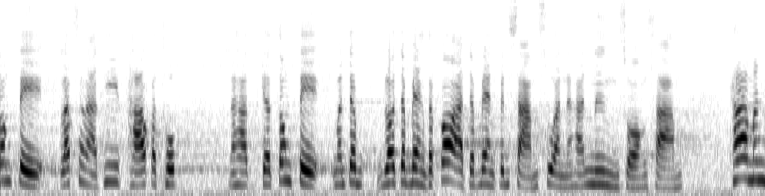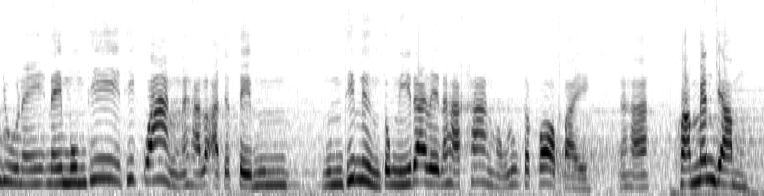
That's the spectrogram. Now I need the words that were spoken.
ต้องเตะลักษณะที่เท้ากระทบนะคะจะต้องเตะมันจะเราจะแบ่งตะก้ออาจจะแบ่งเป็น 3 ส่วนนะคะ1 2 3ถ้ามันอยู่ในในมุมที่ที่กว้างนะคะเราอาจจะเตะมุมมุมทีหนึ่1 ตรงนี้ได้เลยนะคะข้างของลูกตะก้อไปนะคะความแม่นยำ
